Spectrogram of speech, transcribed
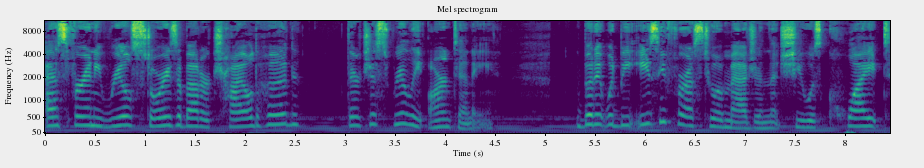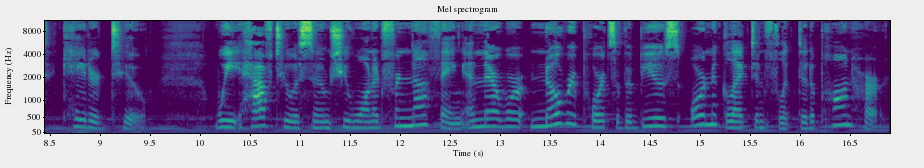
As for any real stories about her childhood, there just really aren't any. But it would be easy for us to imagine that she was quite catered to. We have to assume she wanted for nothing, and there were no reports of abuse or neglect inflicted upon her.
